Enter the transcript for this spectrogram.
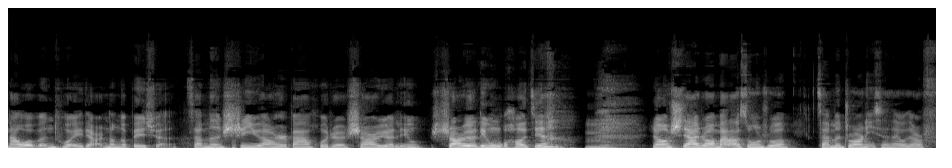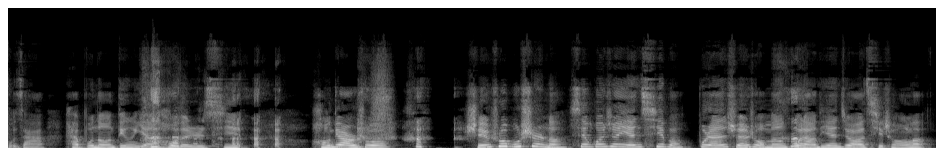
那我稳妥一点，弄个备选，咱们 十一月二十八或者十二月零十二月零五号见。嗯，然后石家庄马拉松说，咱们庄里现在有点复杂，还不能定延后的日期。横店说，谁说不是呢？先官宣延期吧，不然选手们过两天就要启程了。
